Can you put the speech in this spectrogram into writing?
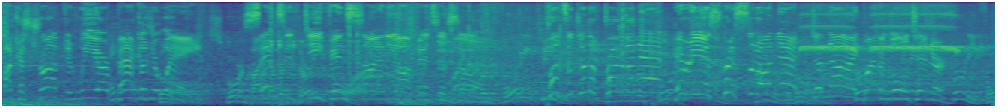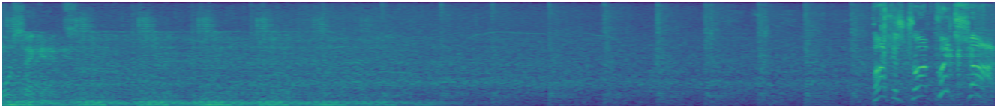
Puck is dropped, and we are back underway. Sends it deep inside the offensive zone. number 42. Puts it to the front of the net. Here he is, wrists it on net. Denied by the goaltender. 34 seconds. Puck is dropped. Quick shot.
